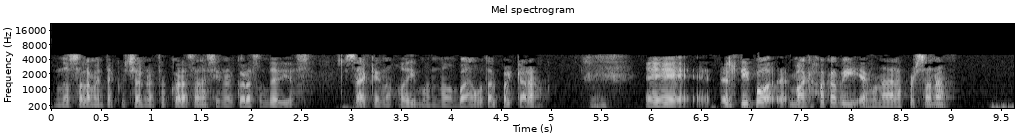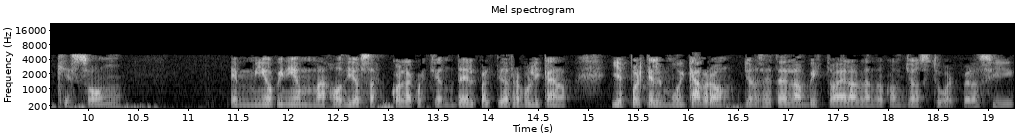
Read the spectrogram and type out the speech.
no solamente escuchar nuestros corazones, sino el corazón de Dios. O sea, que nos jodimos, nos van a votar por el carajo. Eh, el tipo, Mark Huckabee es una de las personas que son en mi opinión, más odiosas con la cuestión del Partido Republicano. Y es porque el muy cabrón, yo no sé si ustedes lo han visto a él hablando con Jon Stewart, pero si,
